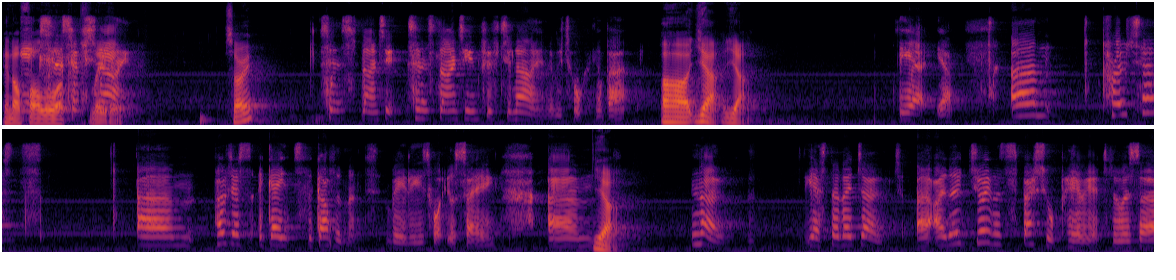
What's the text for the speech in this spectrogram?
And I'll follow up later. Sorry? Since 19, since 1959, are we talking about? Uh, yeah, yeah. Yeah, yeah. Um, protests, um, protests against the government, really, is what you're saying. Um, Yeah. no. Yes, no, they don't. Uh, I know during the special period there was a,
